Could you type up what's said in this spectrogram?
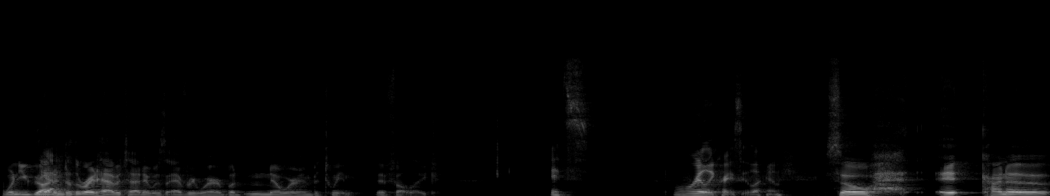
when you got Yeah. into the right habitat, it was everywhere, but nowhere in between. It felt like. It's really crazy looking. So it kind of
